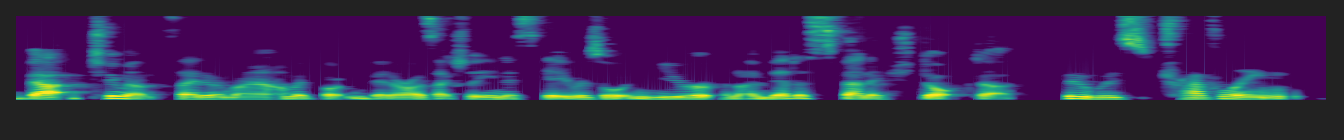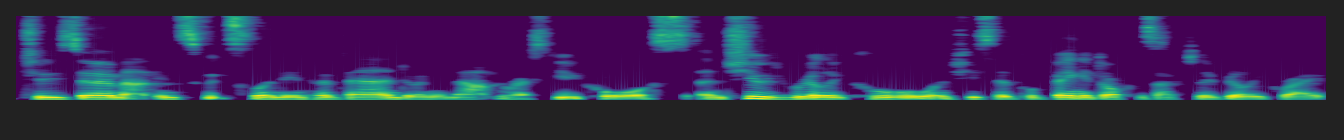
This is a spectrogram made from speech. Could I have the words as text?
about two months later when my arm had gotten better, I was actually in a ski resort in Europe and I met a Spanish doctor who was traveling to Zermatt in Switzerland in her van doing a mountain rescue course. And she was really cool. And she said, Look, being a doctor is actually really great.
